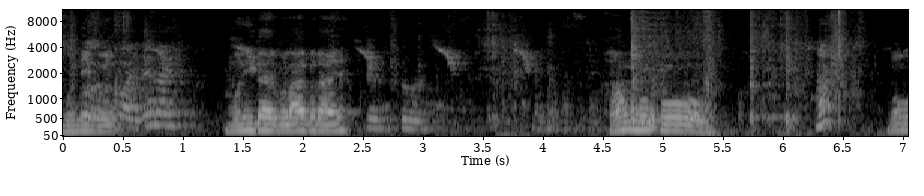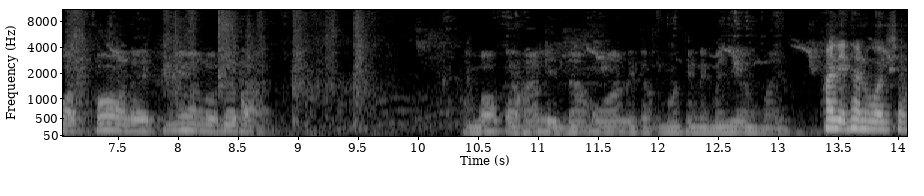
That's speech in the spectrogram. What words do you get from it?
มือนี้มือปล่อยได้ไหม มือนี้ได้ปลายปลายเออเออเอาโมโคโมว่าพ่อเลยเยื่องรถด้วยถ่ายโมกับฮาริดหน้าหัวเลยกับโมจังเลยมาเยื่องมันฮาเด็ดทันวัวใช่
